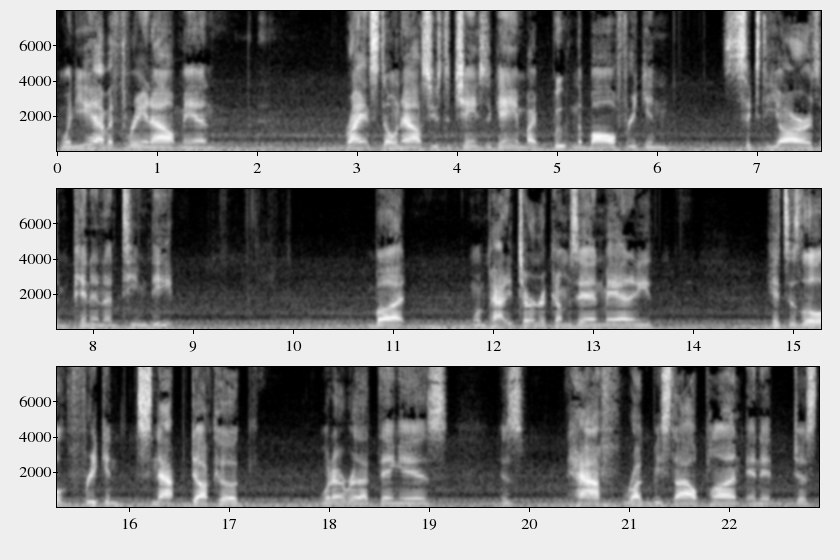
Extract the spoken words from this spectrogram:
When you have a three and out, man, Ryan Stonehouse used to change the game by booting the ball freaking 60 yards and pinning a team deep. But when Paddy Turner comes in, man, and he hits his little freaking snap duck hook, whatever that thing is, his half rugby style punt, and it just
